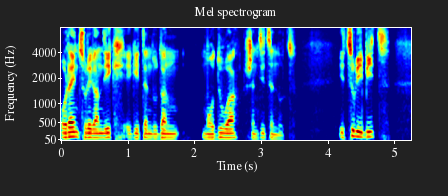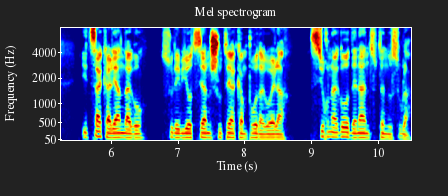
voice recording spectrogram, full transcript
Orain zuregandik egiten dudan modua sentitzen dut. Itzuli bit, itzak alean dago, zure bihotzean sutea kanpo dagoela. Ziur nago dena entzuten duzula.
